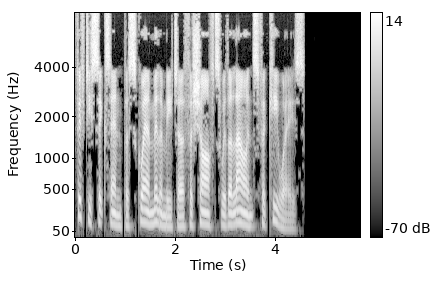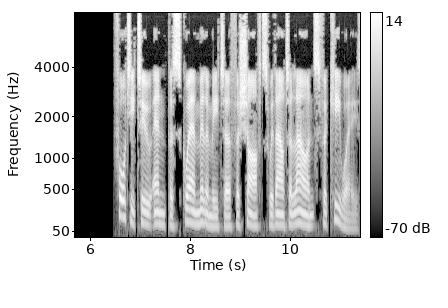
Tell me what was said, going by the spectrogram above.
56 N per square millimeter for shafts with allowance for keyways. 42 N per square millimeter for shafts without allowance for keyways.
